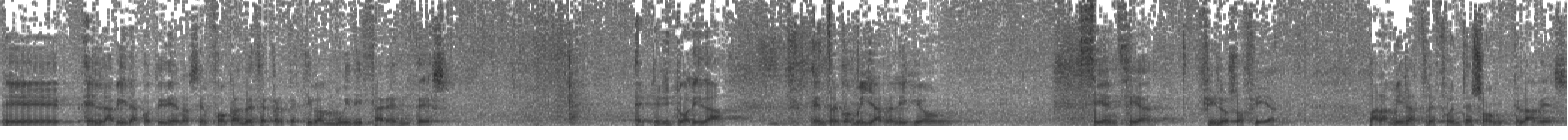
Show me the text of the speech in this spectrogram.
eh, en la vida cotidiana se enfocan desde perspectivas muy diferentes. Espiritualidad, entre comillas, religión, ciencia, filosofía. Para mí las tres fuentes son claves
